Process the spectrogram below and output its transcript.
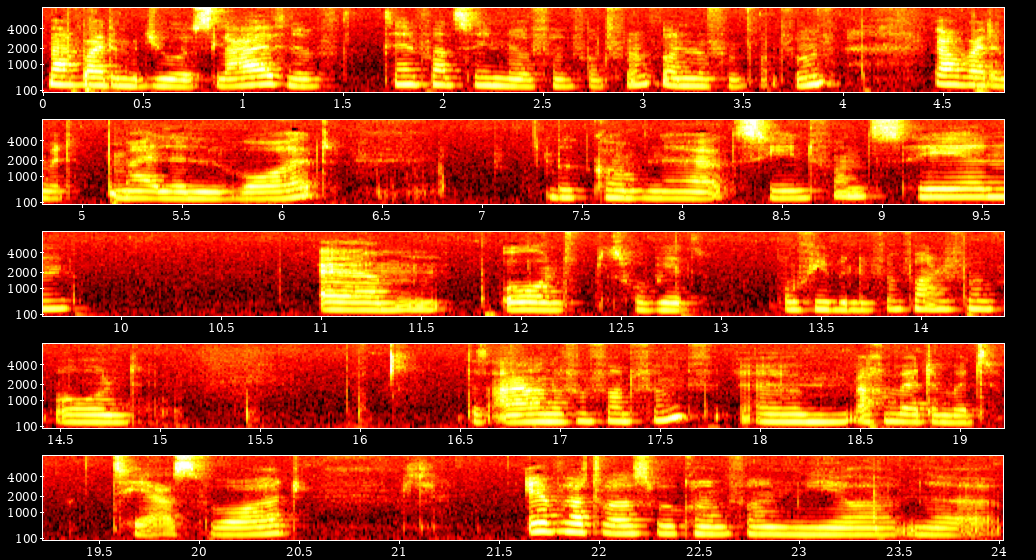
Machen weiter mit US Live, eine 10 von 10, eine 5 von 5 und eine 5 von 5. Machen weiter mit My Little World. Bekommt eine 10 von 10. Ähm, und das probiert Profil mit einer 5 von 5 und das andere eine 5 von 5. Ähm, machen wir weiter mit Theas Wort. Ebenfalls was bekommen von mir eine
